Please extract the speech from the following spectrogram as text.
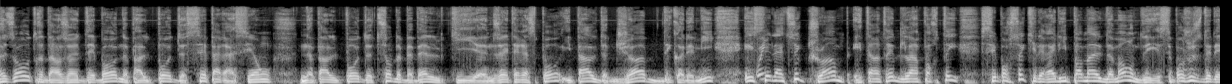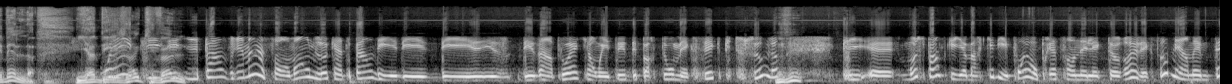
Eux autres, dans un débat, ne parlent pas de séparation, ne parlent pas de toutes sortes de bébelles qui euh, nous intéressent pas. Ils parlent de job, d'économie. Et c'est là-dessus que Trump est en train de l'emporter. C'est pour ça qu'il rallie pas mal de monde. Et c'est pas juste des débiles. là. Il y a des Oui, gens qui veulent... Il, parle vraiment à son monde là, quand il parle des, des, des, des emplois qui ont été déportés au Mexique puis tout ça. Là. Mhm. Puis euh, moi, je pense qu'il a marqué des points auprès de son électorat avec ça, mais en même temps,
